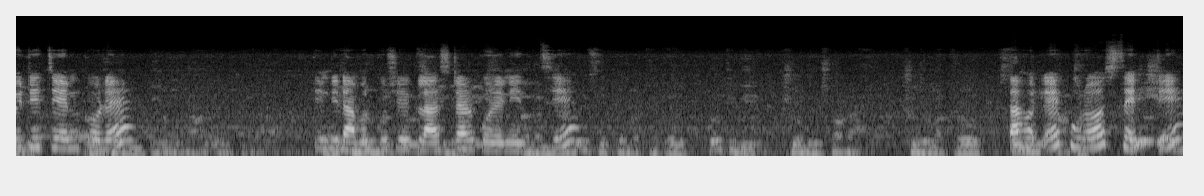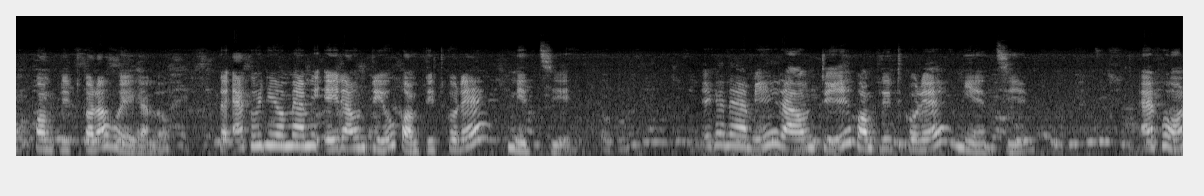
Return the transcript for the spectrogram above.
দুইটি চেন করে তিনটি ডাবল কুশির ক্লাস্টার করে নিচ্ছি। তাহলে পুরো সেটটি কমপ্লিট করা হয়ে গেল। তো একই নিয়মে আমি এই রাউন্ডটিও কমপ্লিট করে নিচ্ছি। এখানে আমি রাউন্ডটি কমপ্লিট করে নিয়েছি। এখন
